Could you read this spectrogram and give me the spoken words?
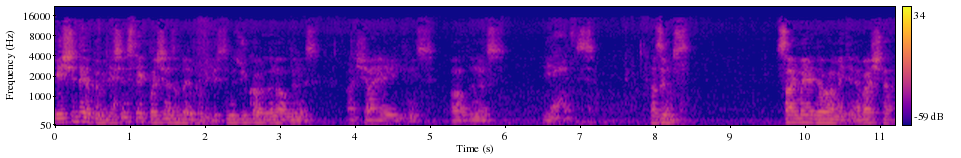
Eşli de yapabilirsiniz, tek başınıza da yapabilirsiniz. Yukarıdan aldınız, aşağıya eğildiniz, aldınız, eğildiniz. Hazır mısın? Saymaya devam et yine, başla.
